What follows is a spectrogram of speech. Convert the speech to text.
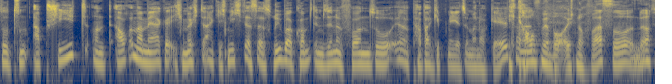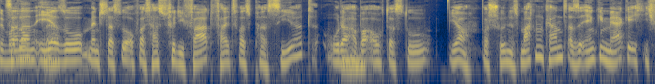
so zum Abschied und auch immer merke, ich möchte eigentlich nicht, dass das rüberkommt im Sinne von so, ja, Papa gibt mir jetzt immer noch Geld. ich sondern- kaufe mir bei euch noch was, so nach dem Motto. sondern eher ja. so, Mensch, dass du auch was hast für die Fahrt, falls was passiert, oder Mhm. aber auch, dass du ja was Schönes machen kannst. Also irgendwie merke ich, ich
